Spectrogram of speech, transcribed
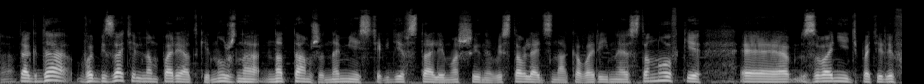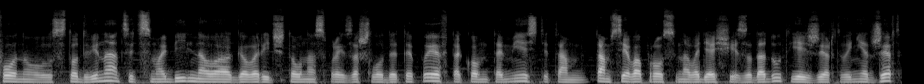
да? Тогда в обязательном порядке нужно на там же, на месте, где встали машины, выставлять знак аварийной остановки, э, звонить по телефону 112 с мобильного, говорить, что у нас произошло ДТП в таком-то месте, там, там все вопросы наводящие зададут, есть жертвы, нет жертв,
